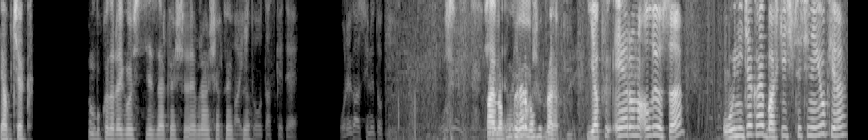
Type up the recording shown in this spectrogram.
Yapacak. Bu kadar egoist değiliz arkadaşlar. Evren şaka yapıyor. Hayır bak bu kadar basit bak. Yapı eğer onu alıyorsa oynayacak hayır başka hiçbir seçeneği yok ya.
